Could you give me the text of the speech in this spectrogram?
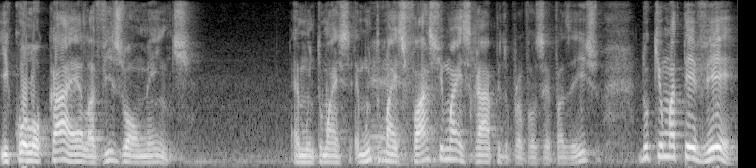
e colocar ela visualmente. É muito mais, é muito mais fácil e mais rápido para você fazer isso do que uma TV.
